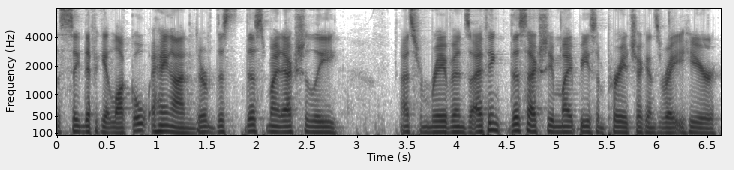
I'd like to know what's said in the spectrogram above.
significant luck. Oh, hang on. There, this this might actually that's from Ravens. I think this actually might be some prairie chickens right here.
